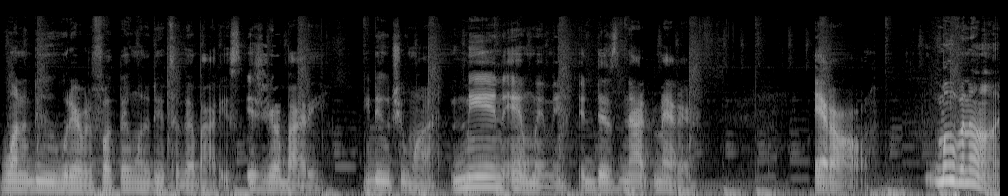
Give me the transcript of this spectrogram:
want to do whatever the fuck they want to do to their bodies. It's your body. You do what you want. Men and women. It does not matter at all. Moving on.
